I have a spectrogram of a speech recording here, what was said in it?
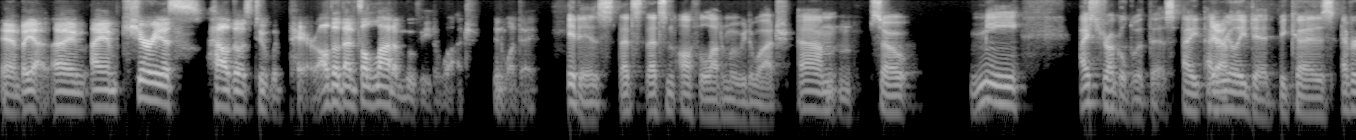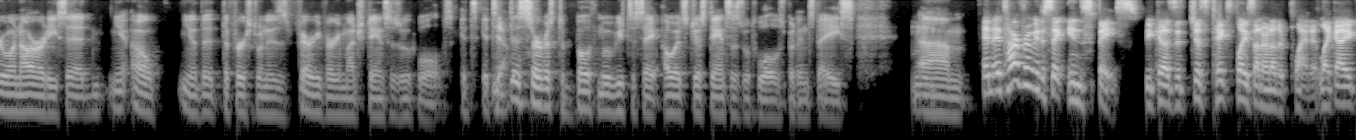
And but yeah, I'm I am curious how those two would pair. Although that's a lot of movie to watch in one day. It is. That's that's an awful lot of movie to watch. Um, Mhm. so me, I struggled with this. I, I really did because everyone already said, you know, oh, you know, the, the first one is very, very much Dances with Wolves. It's it's Yeah. a disservice to both movies to say, oh, it's just Dances with Wolves, but in space. Mhm. Um, And it's hard for me to say in space because it just takes place on another planet. Like I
